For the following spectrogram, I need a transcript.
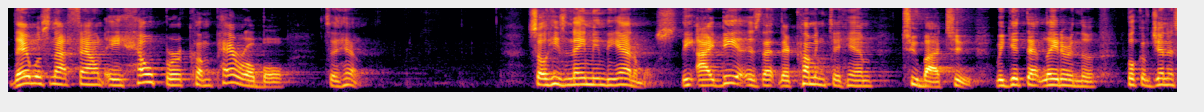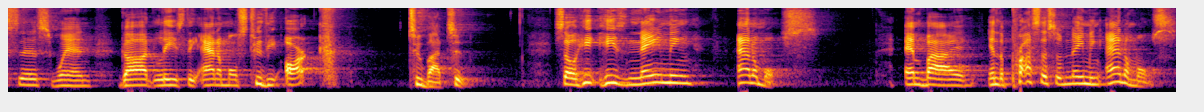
there was not found a helper comparable to him. So he's naming the animals. The idea is that they're coming to him two by two. We get that later in the book of Genesis when God leads the animals to the ark two by two. So he, he's naming animals. And by, in the process of naming animals,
